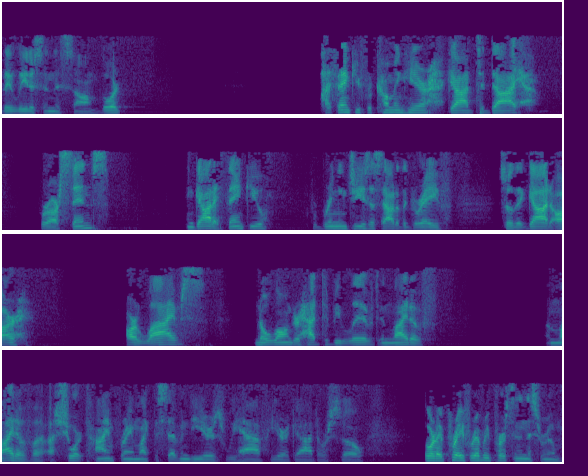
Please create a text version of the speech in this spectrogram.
they lead us in this song. Lord, I thank you for coming here, God, to die for our sins. And God, I thank you for bringing Jesus out of the grave so that, God, our, our lives no longer had to be lived in light of in light of a, a short time frame like the 70 years we have here, God, or so. Lord, I pray for every person in this room,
